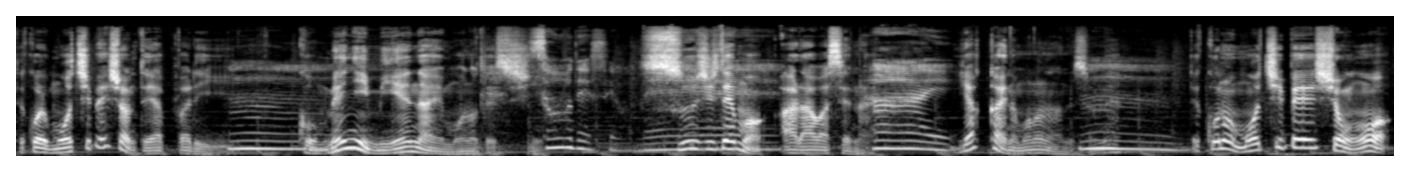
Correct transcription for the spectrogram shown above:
でこれモチベーションってやっぱりうん。こう目に見えないものですし、そうですよね。数字でも表せない、はい。厄介なものなんですうよね。ん。でこのモチベーションを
